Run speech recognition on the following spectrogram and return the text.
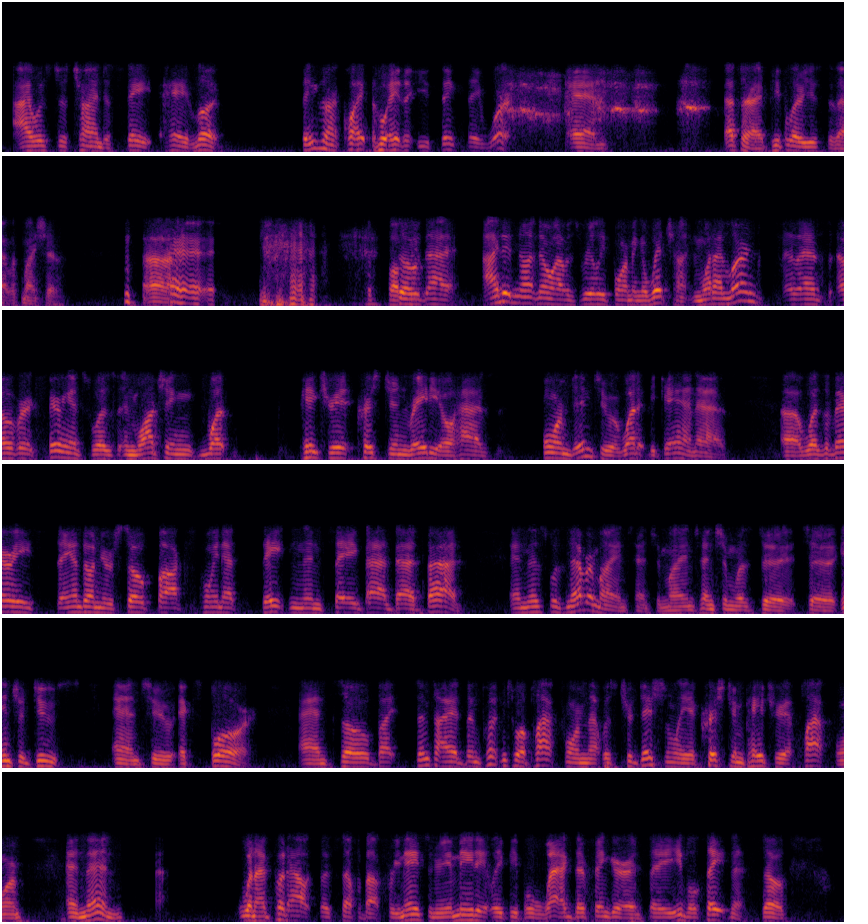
I was just trying to state, hey, look, things aren't quite the way that you think they work. And that's all right. People are used to that with my show. Uh, so that I did not know I was really forming a witch hunt. And what I learned as over experience was in watching what Patriot Christian radio has formed into, or what it began as, uh, was a very stand on your soapbox, point at Satan, and say bad, bad, bad. And this was never my intention. My intention was to to introduce and to explore. And so, but since I had been put into a platform that was traditionally a Christian patriot platform, and then when I put out the stuff about Freemasonry, immediately people wag their finger and say evil Satanist. So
